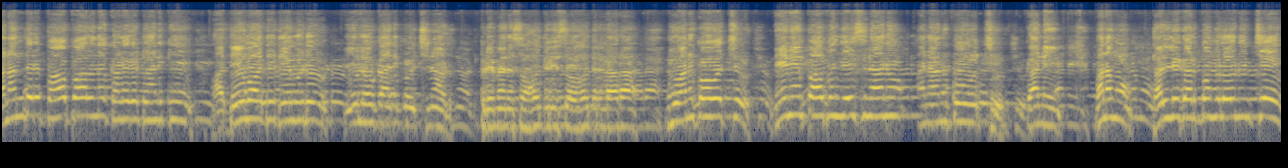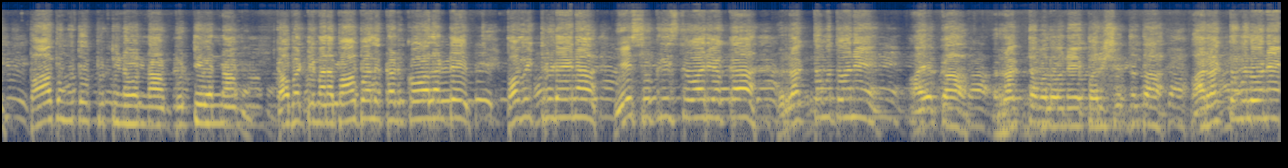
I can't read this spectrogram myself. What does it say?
మనందరి పాపాలను కడగటానికి ఆ దేవాది దేవుడు ఈ లోకానికి వచ్చినాడు. ప్రేమైన సహోదరి సహోదరులారా నువ్వు అనుకోవచ్చు నేనేం పాపం చేసినాను అని అనుకోవచ్చు. కానీ మనము తల్లి గర్భములో నుంచే పాపముతో పుట్టిన ఉన్నాం పుట్టి ఉన్నాము. కాబట్టి మన పాపాలు కడుక్కోవాలంటే పవిత్రుడైన యేసుక్రీస్తు వారి యొక్క రక్తముతోనే ఆ యొక్క రక్తములోనే పరిశుద్ధత ఆ రక్తములోనే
